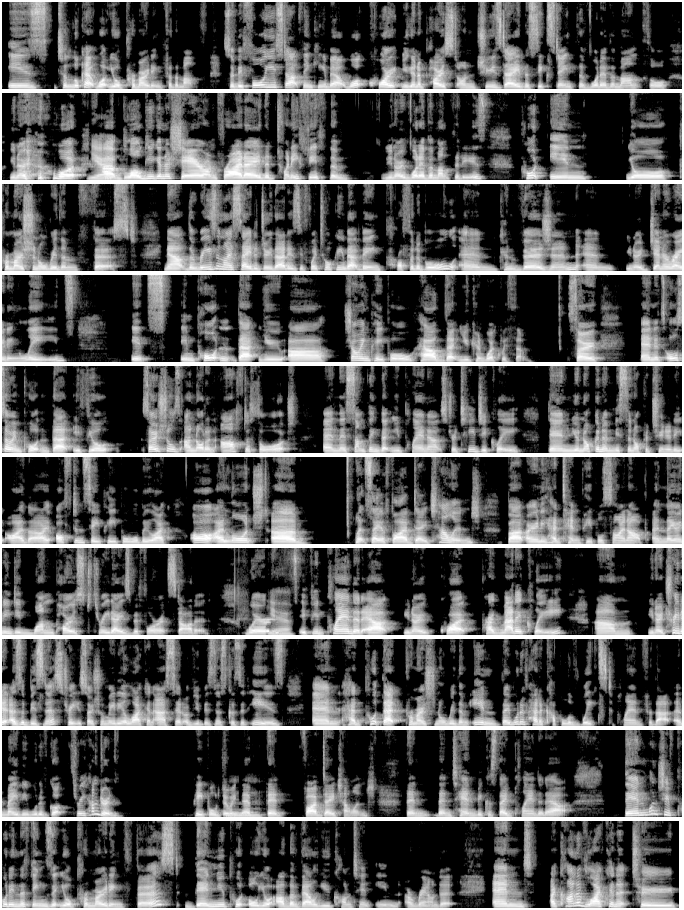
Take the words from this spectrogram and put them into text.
is to look at what you're promoting for the month. So before you start thinking about what quote you're going to post on Tuesday, the 16th of whatever month, or you know what yeah. uh, blog you're going to share on Friday, the 25th of you know whatever month it is, put in your promotional rhythm first. Now, the reason I say to do that is if we're talking about being profitable and conversion and you know generating leads, it's important that you are showing people how that you can work with them. So, and it's also important that if your socials are not an afterthought and there's something that you plan out strategically, then you're not going to miss an opportunity either. I often see people will be like, "Oh, I launched, um, let's say, a five day challenge." But I only had 10 people sign up and they only did one post three days before it started. Whereas yeah. if you'd planned it out, you know, quite pragmatically, um, you know, treat it as a business, treat your social media like an asset of your business because it is, and had put that promotional rhythm in, they would have had a couple of weeks to plan for that and maybe would have got 300 people doing mm. their, their five day challenge than, than 10 because they'd planned it out. Then, once you've put in the things that you're promoting first, then you put all your other value content in around it. And I kind of liken it to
